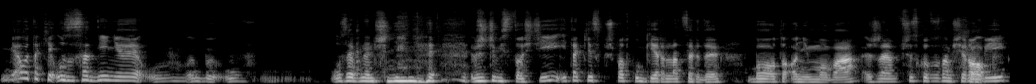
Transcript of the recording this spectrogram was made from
miały takie uzasadnienie, u- jakby u, uzewnętrznienie w rzeczywistości i tak jest w przypadku gier Lacerdy, bo to o nim mowa, że wszystko, co tam się Hop. robi,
